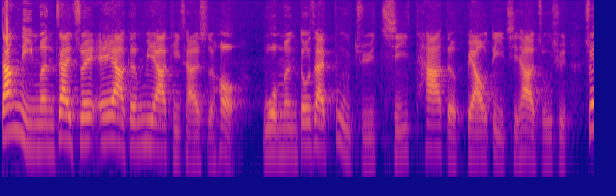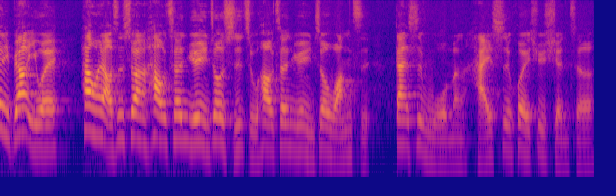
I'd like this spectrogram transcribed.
当你们在追 A R 跟 V R 题材的时候，我们都在布局其他的标的、其他的族群。所以你不要以为汉伟老师虽然号称元宇宙始祖，号称元宇宙王子。但是我们还是会去选择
